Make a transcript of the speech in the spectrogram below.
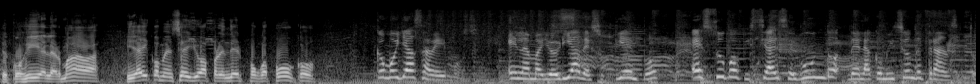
Le cogía, le armaba y ahí comencé yo a aprender poco a poco. Como ya sabemos, en la mayoría de su tiempo es suboficial segundo de la Comisión de Tránsito.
